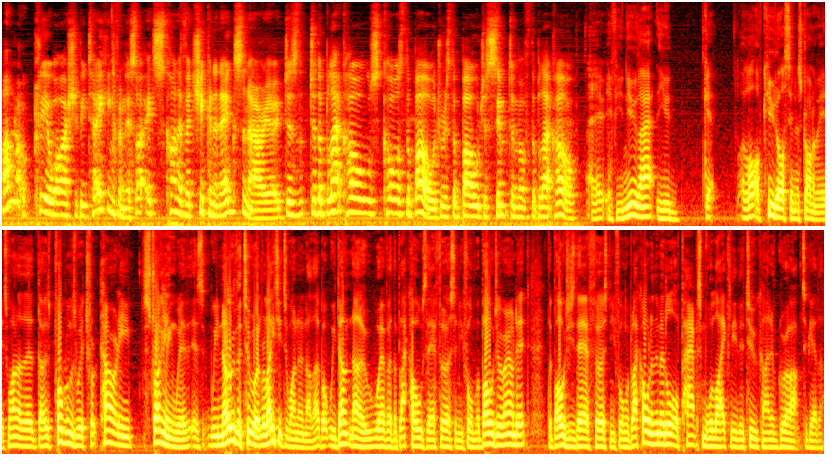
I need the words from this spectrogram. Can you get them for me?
I'm not clear what I should be taking from this. It's kind of a chicken and egg scenario. Does do the black holes cause the bulge, or is the bulge a symptom of the black hole? Uh, if you knew that, you'd get a lot of kudos in astronomy. It's one of the, those problems we're currently struggling with. Is we know the two are related to one another, but we don't know whether the black hole's there first and you form a bulge around it, the bulge is there first and you form a black hole in the middle, or perhaps more likely the two kind of grow up together.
